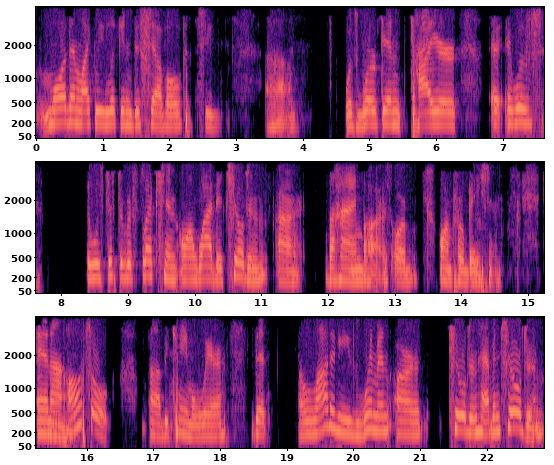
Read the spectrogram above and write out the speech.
more than likely looking disheveled. She uh, was working, tired. It, it was it was just a reflection on why the children are behind bars or on probation. And Mm. I also uh, became aware that a lot of these women are children having children,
